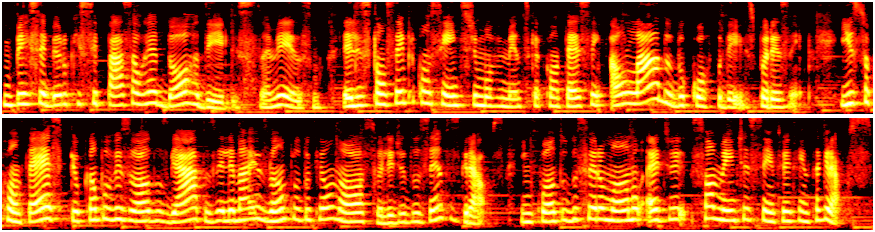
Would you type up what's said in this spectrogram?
em perceber o que se passa ao redor deles, não é mesmo? Eles estão sempre conscientes de movimentos que acontecem ao lado do corpo deles, por exemplo. Isso acontece porque o campo visual dos gatos ele é mais amplo do que o nosso, ele é de 200 graus, enquanto o do ser humano é de somente 180 graus.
